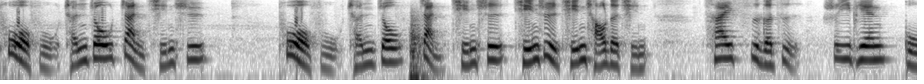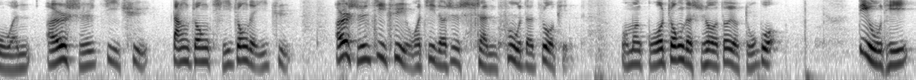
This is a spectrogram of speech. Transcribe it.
破釜沉舟战秦师。破釜沉舟战秦师，秦是秦朝的秦。猜四个字。是一篇古文《儿时记趣》当中其中的一句，《儿时记去》我记得是沈复的作品，我们国中的时候都有读过。第五题，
